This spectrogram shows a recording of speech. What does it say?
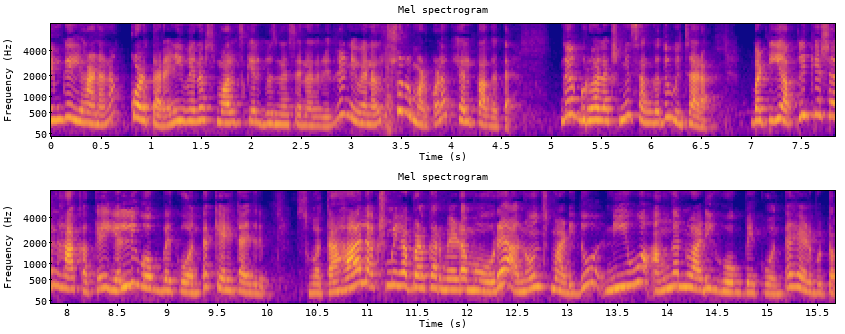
ನಿಮಗೆ ಈ ಹಣನ ಕೊಡ್ತಾರೆ. ನೀವೇನೋ ಸ್ಮಾಲ್ ಸ್ಕೇಲ್ ಬಿಸ್ನೆಸ್ ಏನಾದರೂ ಇದ್ದರೆ ನೀವೇನಾದರೂ ಶುರು ಮಾಡ್ಕೊಳ್ಳೋಕೆ ಹೆಲ್ಪ್ ಆಗುತ್ತೆ. ಇದು ಗೃಹಲಕ್ಷ್ಮಿ ಸಂಘದ ವಿಚಾರ. ಬಟ್ ಈ ಅಪ್ಲಿಕೇಶನ್ ಹಾಕಕ್ಕೆ ಎಲ್ಲಿಗೆ ಹೋಗಬೇಕು ಅಂತ ಕೇಳ್ತಾ ಇದ್ರಿ. ಸ್ವತಃ ಲಕ್ಷ್ಮೀ ಹೆಬ್ಬಾಳ್ಕರ್ ಮೇಡಮ್ ಅವರೇ ಅನೌನ್ಸ್ ಮಾಡಿದ್ದು ನೀವು ಅಂಗನವಾಡಿಗೆ ಹೋಗಬೇಕು ಅಂತ ಹೇಳ್ಬಿಟ್ಟು.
